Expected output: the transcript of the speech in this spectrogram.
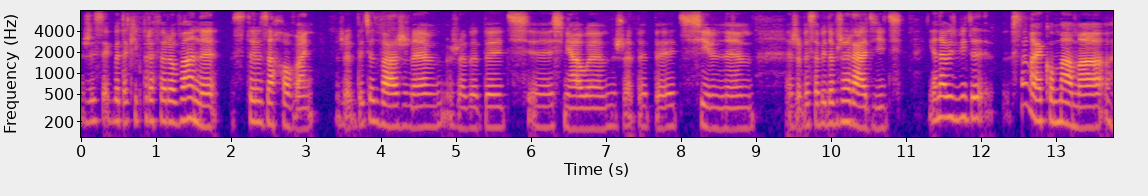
Że jest jakby taki preferowany styl zachowań żeby być odważnym, żeby być e, śmiałym, żeby być silnym, żeby sobie dobrze radzić. Ja nawet widzę sama jako mama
